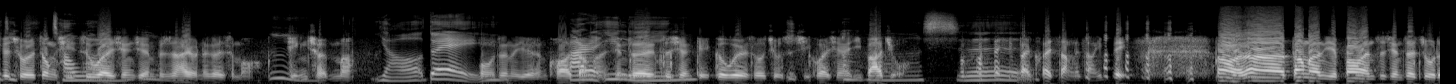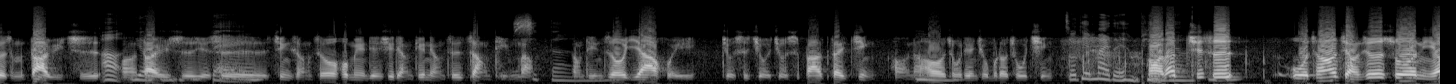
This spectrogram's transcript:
就除了重超旗之外，先前不是还有那个什么嗯行程吗？有对哦，真的也很夸张啊！8210现在之前给各位的时候九十几块，现在一八九，啊是 一百块上了涨一倍。哦，那当然也包含之前在做的什么大禹之啊大禹之也是进场之后，后面连续两天两只涨停嘛涨停之后压回九十九、九十八再进，好，然后嗯昨天全部都出清。昨天卖的也很漂好，亮。那其实我常常讲，就是说你要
